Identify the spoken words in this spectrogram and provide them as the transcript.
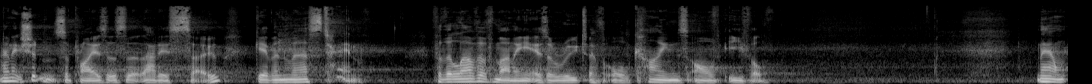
And it shouldn't surprise us that that is so, given verse 10. For the love of money is a root of all kinds of evil. Now,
